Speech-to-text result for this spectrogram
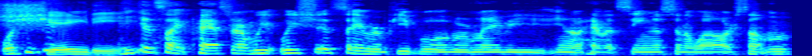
Well, he get- shady. he gets like passed around. We we should say for people who maybe you know haven't seen this in a while or something.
